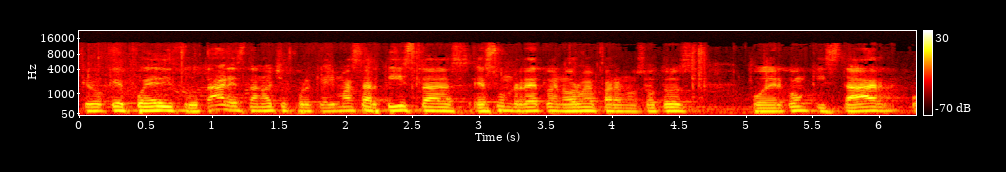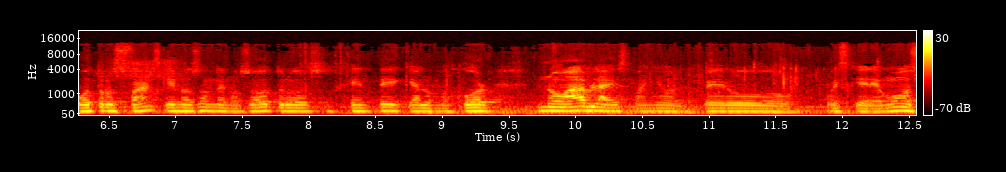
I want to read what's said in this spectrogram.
creo que puede disfrutar esta noche porque hay más artistas, es un reto enorme para nosotros poder conquistar otros fans que no son de nosotros, gente que a lo mejor no habla español, pero pues queremos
